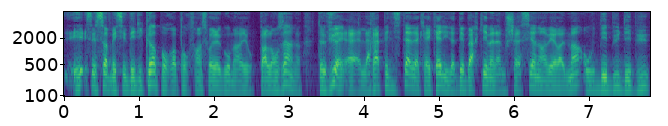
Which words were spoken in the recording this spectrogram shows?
C'est ça, mais c'est délicat pour, pour François Legault, Mario. Parlons-en. Tu as vu euh, la rapidité avec laquelle il a débarqué Mme Chassé en environnement au début, début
